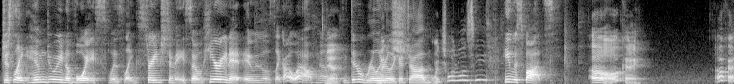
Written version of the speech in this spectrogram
Just like him doing a voice was like strange to me. So hearing it, it was, I was like, oh wow, no, Yeah. he did a really, really good job. Which one was he? He was Spots. Oh, okay. Okay.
